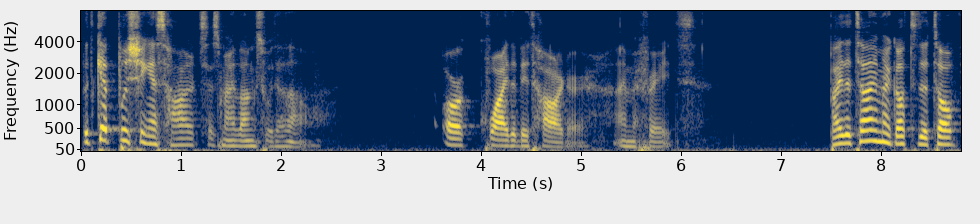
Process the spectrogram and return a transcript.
but kept pushing as hard as my lungs would allow. Or quite a bit harder, I'm afraid. By the time I got to the top,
